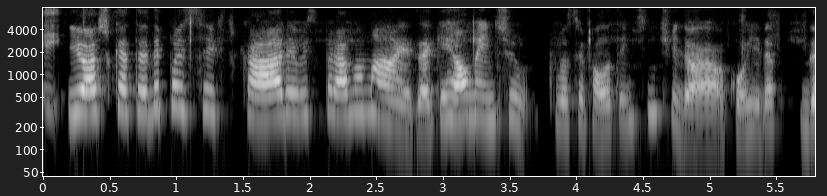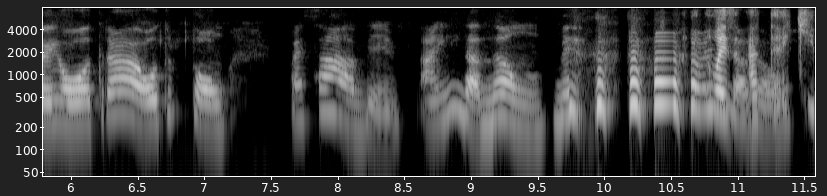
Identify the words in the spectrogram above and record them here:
E, e, eu acho que até depois de safety car eu esperava mais. É que realmente o que você falou tem sentido. A corrida ganhou outra, outro tom. Mas sabe, ainda não. Mas ainda até não. que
